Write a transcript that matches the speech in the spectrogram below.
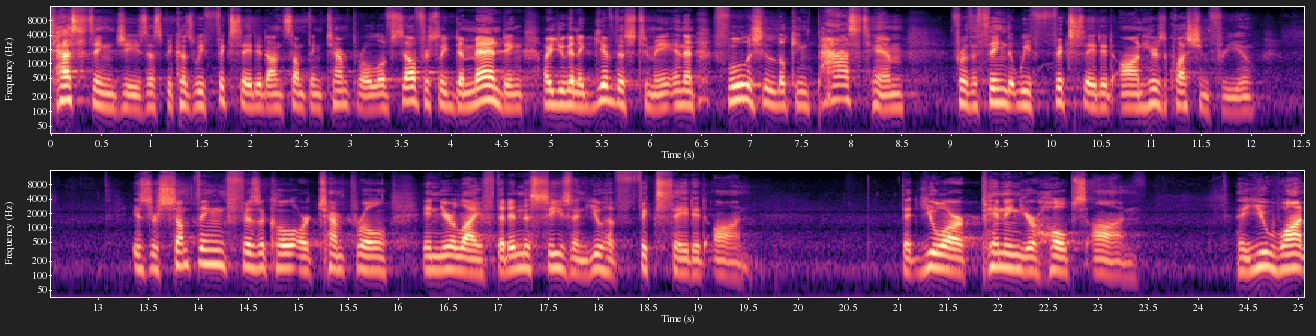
testing Jesus because we fixated on something temporal, of selfishly demanding, Are you going to give this to me? And then foolishly looking past Him for the thing that we've fixated on. Here's a question for you Is there something physical or temporal in your life that in this season you have fixated on? That you are pinning your hopes on? That you want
